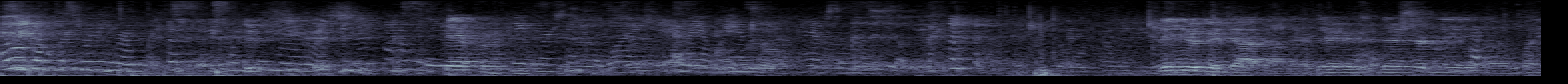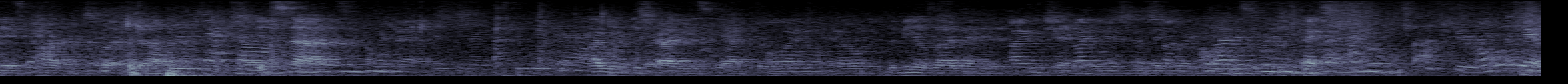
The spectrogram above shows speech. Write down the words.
I woke up this morning around like six something and I was Cat food. Kate Mercy, Hawaii, and I only have, have some. They do a good job down there. There, there's certainly uh, plenty of carbs, but uh, it's not. I wouldn't describe it as cat food. The meals I've had at Shanghai, excellent. Cat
